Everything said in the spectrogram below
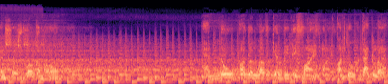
and says, Welcome home. And no other love can be defined until that love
